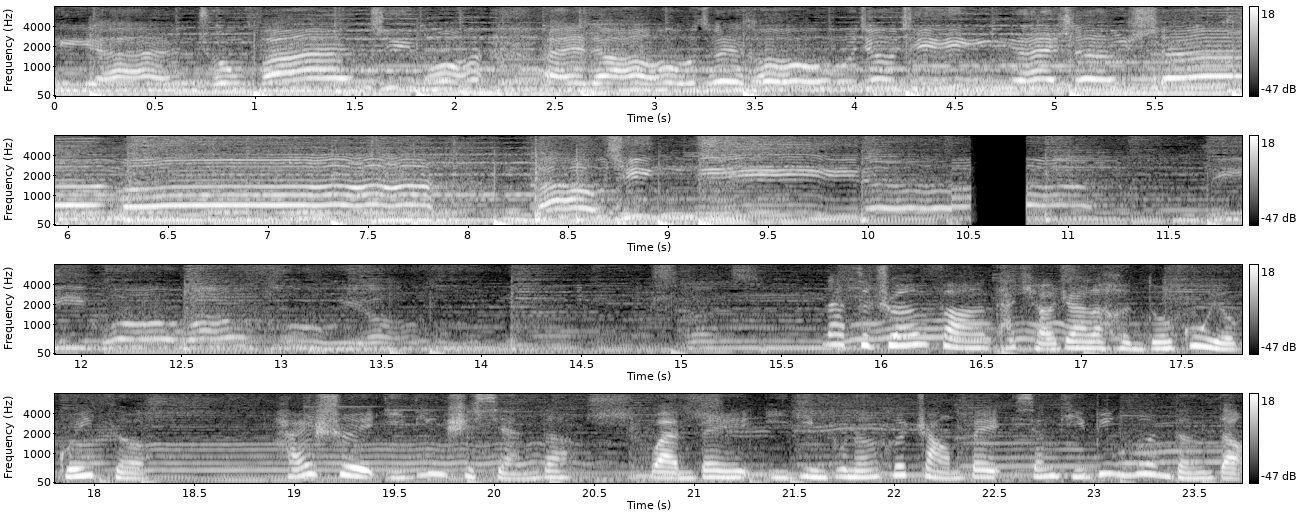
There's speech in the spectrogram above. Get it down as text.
遗憾重返寂寞，爱到最后究竟还剩什么？靠近。那次专访，他挑战了很多固有规则：海水一定是咸的，晚辈一定不能和长辈相提并论等等。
